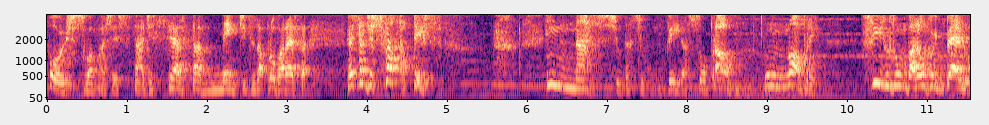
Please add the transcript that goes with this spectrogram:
Pois Sua Majestade certamente desaprovará esta, esta disfarçatez. Inácio da Silveira Sobral, um nobre, filho de um barão do Império.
